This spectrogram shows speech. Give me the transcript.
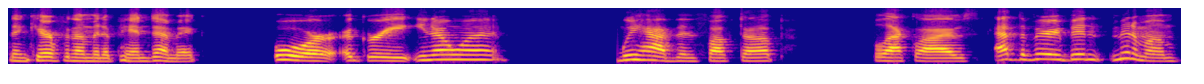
than care for them in a pandemic, or agree, you know what? We have been fucked up. Black lives, at the very bin- minimum,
